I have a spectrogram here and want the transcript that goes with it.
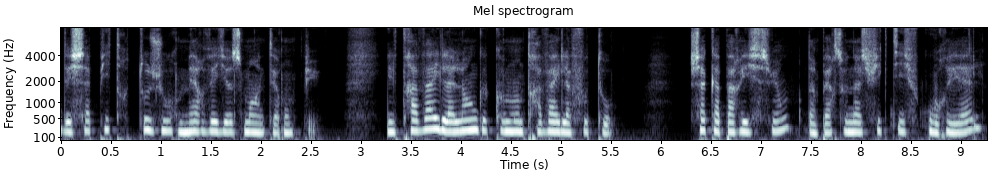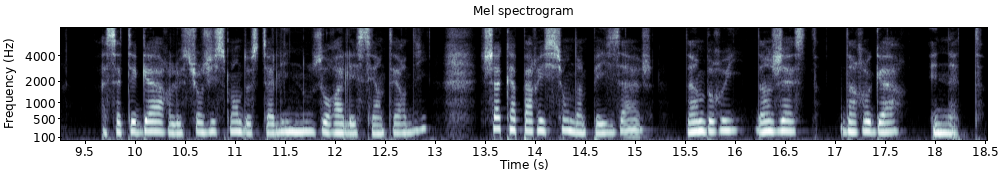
des chapitres toujours merveilleusement interrompus. Il travaille la langue comme on travaille la photo. Chaque apparition d'un personnage fictif ou réel à cet égard, le surgissement de Staline nous aura laissé interdit. Chaque apparition d'un paysage, d'un bruit, d'un geste, d'un regard est nette.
